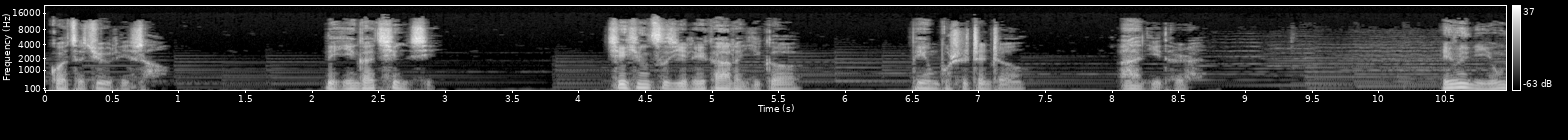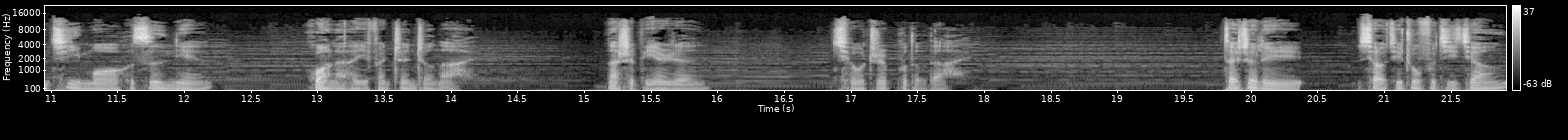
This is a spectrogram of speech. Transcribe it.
怪在距离上。你应该庆幸。庆幸自己离开了一个，并不是真正爱你的人，因为你用寂寞和思念换来了一份真正的爱，那是别人求之不得的爱。在这里，小吉祝福即将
